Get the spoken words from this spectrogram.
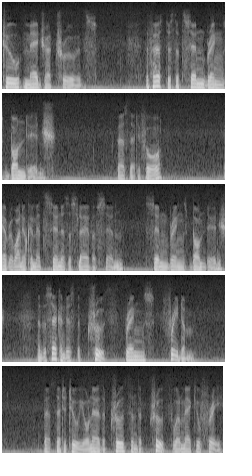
two major truths. The first is that sin brings bondage. Verse 34 Everyone who commits sin is a slave of sin. Sin brings bondage. And the second is that truth brings freedom. Verse 32 You'll know the truth, and the truth will make you free.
